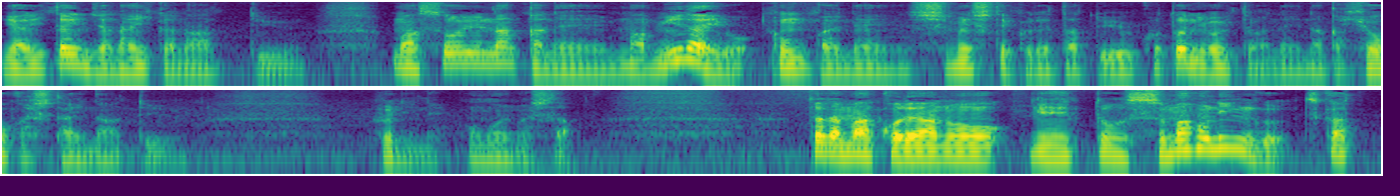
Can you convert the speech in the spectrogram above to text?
やりたいんじゃないかなっていう、まあそういうなんかね、まあ未来を今回ね、示してくれたということにおいてはね、なんか評価したいなというふうにね、思いました。ただまあこれあの、えっ、ー、と、スマホリング使って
